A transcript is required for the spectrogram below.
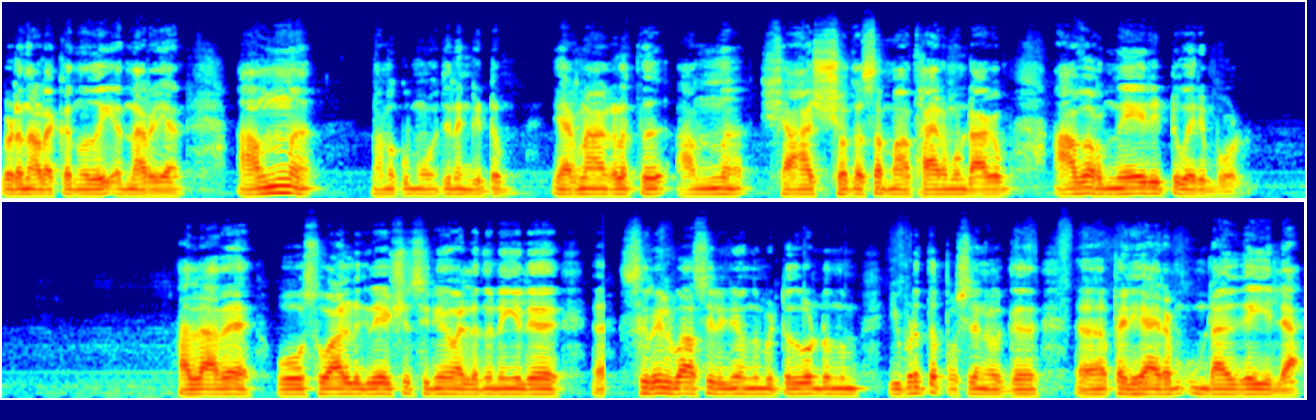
ഇവിടെ നടക്കുന്നത് എന്നറിയാൻ അന്ന് നമുക്ക് മോചനം കിട്ടും. എറണാകുളത്ത് അന്ന് ശാശ്വത സമാധാനമുണ്ടാകും. അവർ നേരിട്ട് വരുമ്പോൾ അല്ലാതെ ഓ ഓസ്വാൾഡ് ഗ്രേഷ്യസിനെയോ അല്ലെന്നുണ്ടെങ്കിൽ സിറിൽ വാസിലിനെയോ ഒന്നും വിട്ടതുകൊണ്ടൊന്നും ഇവിടുത്തെ പ്രശ്നങ്ങൾക്ക് പരിഹാരം ഉണ്ടാകുകയില്ല.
